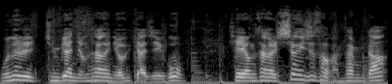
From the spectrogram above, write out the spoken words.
오늘 준비한 영상은 여기까지이고 제 영상을 시청해주셔서 감사합니다.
